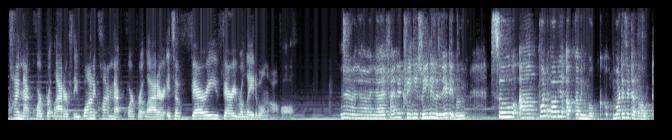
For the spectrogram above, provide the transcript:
climb that corporate ladder if they want to climb that corporate ladder, it's a very very relatable novel. Yeah, yeah, yeah. I find it really, really relatable. So, um, what about your upcoming book? What is it about?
